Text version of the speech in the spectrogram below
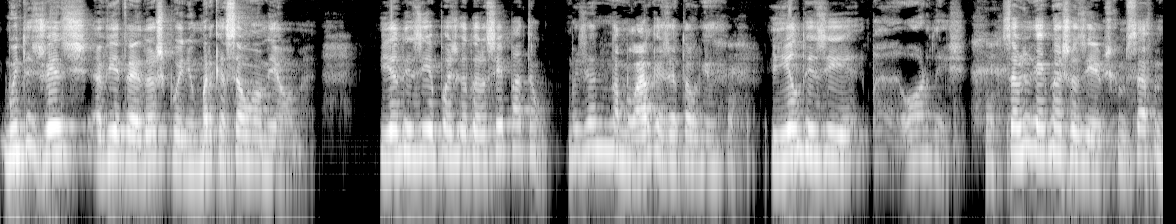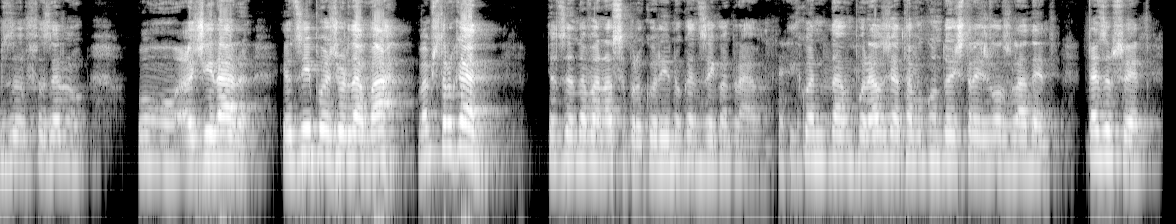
muitas vezes havia treinadores que punham marcação homem a homem. E eu dizia para o jogador assim: pá, então, mas já não me larga, já estou. E ele dizia: ordens. Sabes o que é que nós fazíamos? Começávamos a fazer um, um, a girar. Eu dizia para o Jordão, vá, vamos trocando. Eles andavam à nossa procura e nunca nos encontravam. E quando davam por elas já estavam com dois, três golos lá dentro. Estás a perceber?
